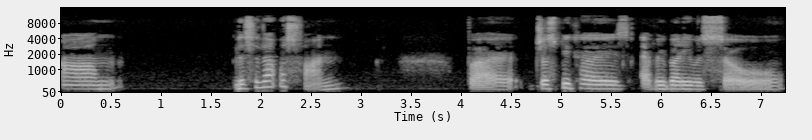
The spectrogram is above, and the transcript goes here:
Um, this event was fun, but just because everybody was so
